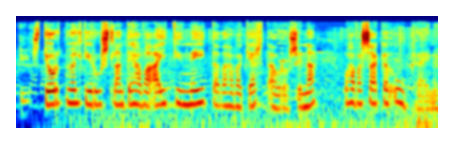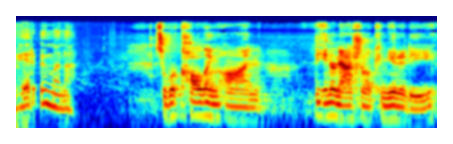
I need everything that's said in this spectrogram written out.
Stjórnvöld í Rúslandi hafa ætið neitað að hafa gert árásina og hafa sakað Úkrænu hér um hana. So we're calling on the international community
